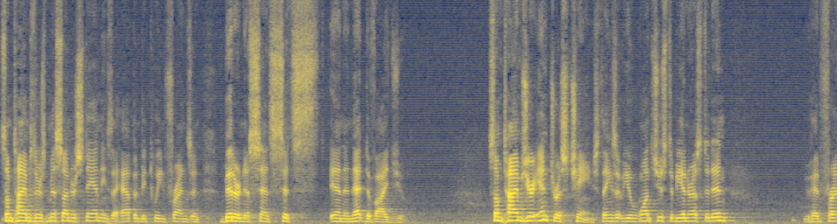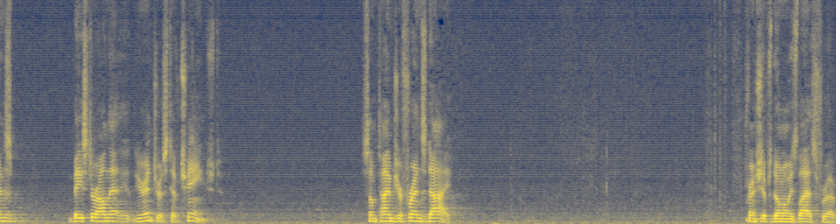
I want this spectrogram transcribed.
Sometimes there's misunderstandings that happen between friends, and bitterness sits in, and that divides you. Sometimes your interests change. Things that you once used to be interested in, you had friends based around that, your interests have changed. Sometimes your friends die. Friendships don't always last forever.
